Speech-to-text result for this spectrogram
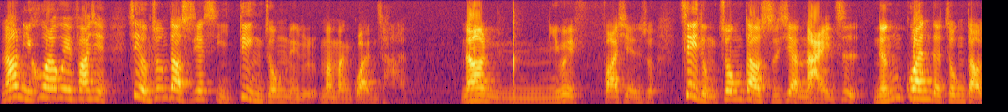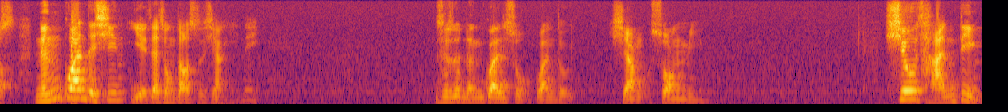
然后你后来会发现，这种中道实相是你定中你慢慢观察的，然后你会发现说，这种中道实相乃至能观的中道能观的心也在中道实相以内，就是能观所观都相双明，修禅定。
